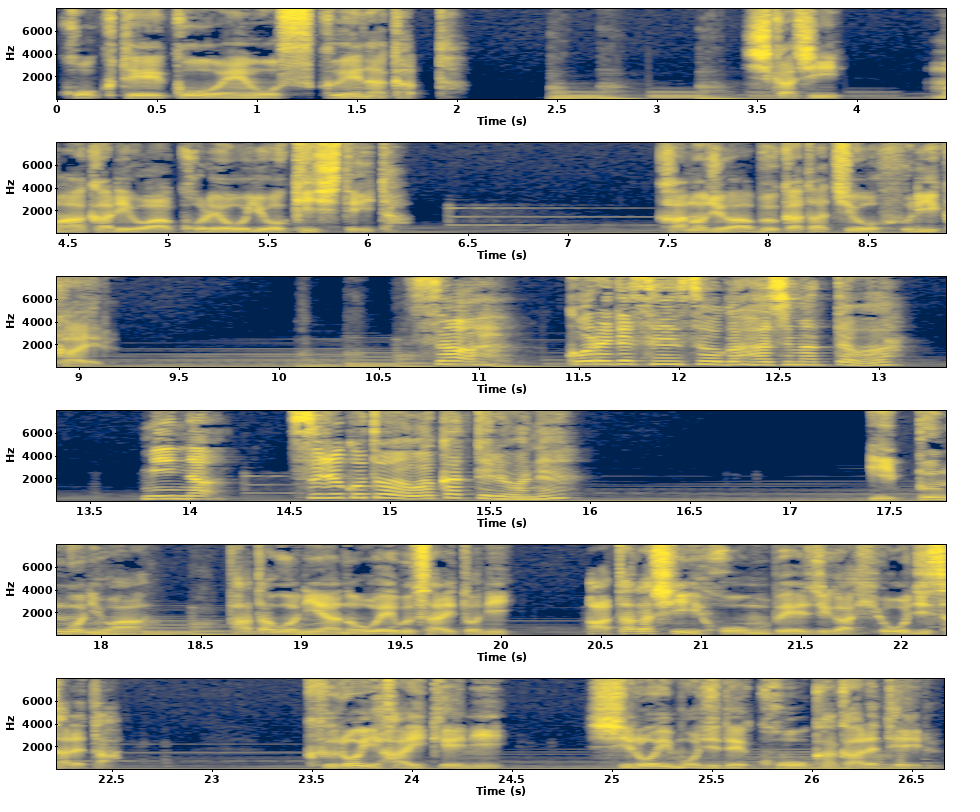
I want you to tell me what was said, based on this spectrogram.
国定公園を救えなかった。しかし、マーカリオはこれを予期していた。彼女は部下たちを振り返る。さあ、これで戦争が始まったわ。みんな、することは分かってるわね。1分後には、パタゴニアのウェブサイトに新しいホームページが表示された。黒い背景に白い文字でこう書かれている。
